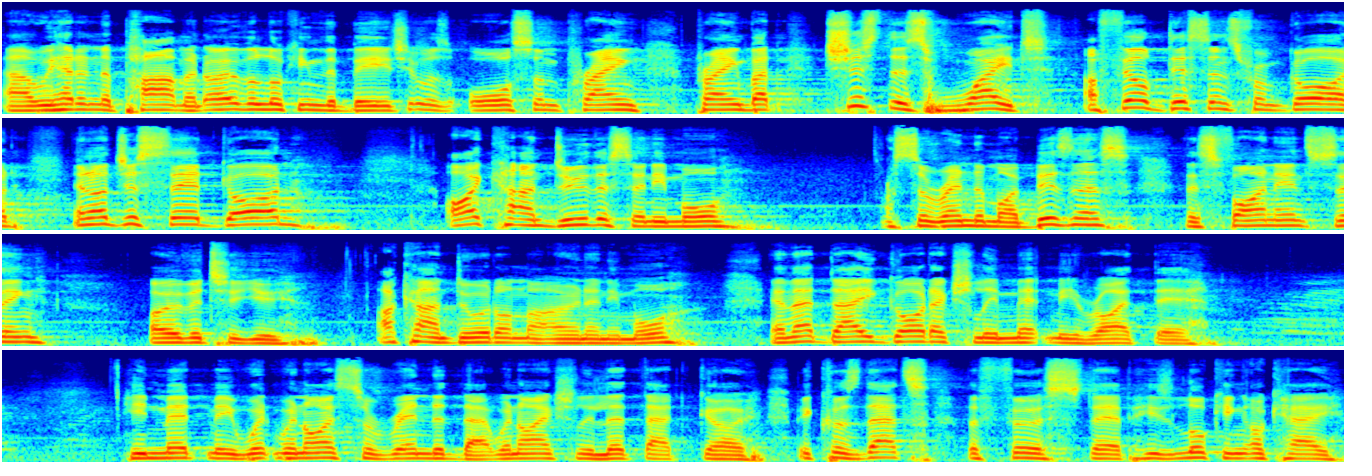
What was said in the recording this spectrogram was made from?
Uh, we had an apartment overlooking the beach. It was awesome, praying, praying, but just this weight. I felt distance from God, and I just said, God, I can't do this anymore. I surrender my business, this financing over to you. I can't do it on my own anymore. And that day, God actually met me right there. He met me when, when I surrendered that, when I actually let that go, because that's the first step. He's looking, okay,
